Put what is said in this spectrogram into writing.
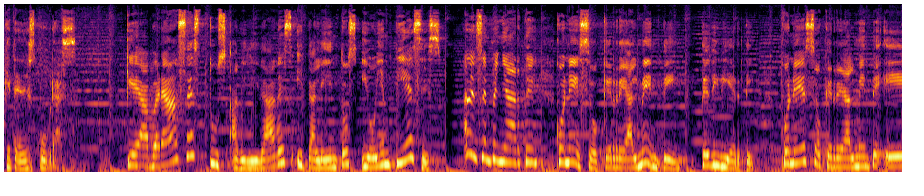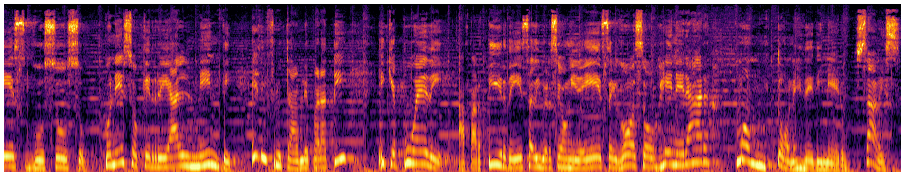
Que te descubras. Que abraces tus habilidades y talentos y hoy empieces a desempeñarte con eso que realmente te divierte, con eso que realmente es gozoso, con eso que realmente es disfrutable para ti y que puede, a partir de esa diversión y de ese gozo, generar montones de dinero, ¿sabes?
